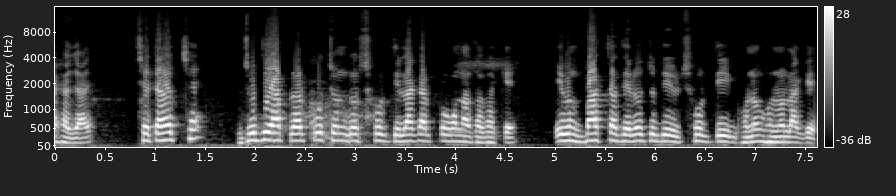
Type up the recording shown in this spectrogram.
দেখা যায়, সেটা হচ্ছে যদি আপনার প্রচণ্ড সর্দি লাগার প্রবণতা থাকে এবং বাচ্চাদেরও যদি সর্দি ঘন ঘন লাগে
